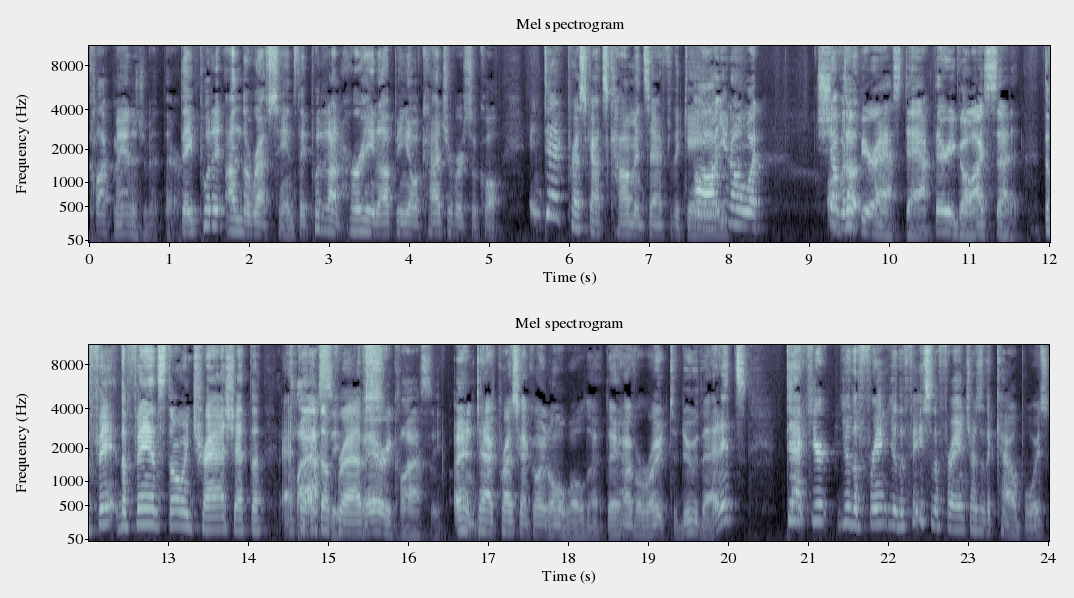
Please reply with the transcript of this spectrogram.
clock management there. They put it on the ref's hands. They put it on hurrying up, you know, a controversial call. And Dak Prescott's comments after the game. Oh, you know what? Shove Oh, it the- up your ass, Dak. There you go. I said it. the fan, the fans throwing trash at the at the, at the refs, Very classy. and Dak Prescott going, "Oh well, they have a right to do that." It's Dak, you're you're the fran- you're the face of the franchise of the Cowboys,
